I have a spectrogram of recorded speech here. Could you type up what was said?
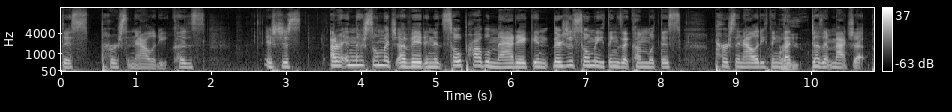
this personality cuz it's just I don't, and there's so much of it and it's so problematic and there's just so many things that come with this personality thing Are that you- doesn't match up.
